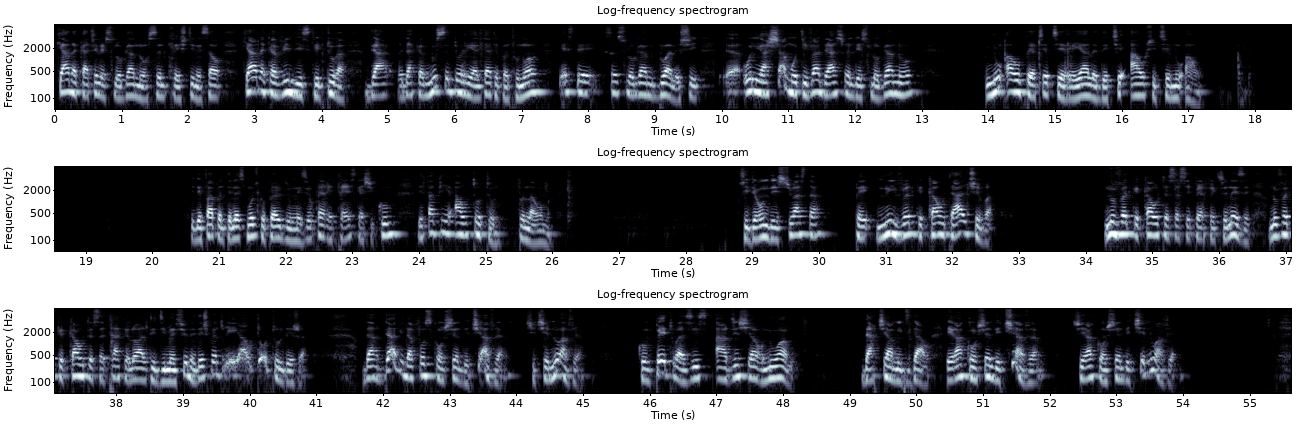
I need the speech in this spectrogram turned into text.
chiar dacă acele sloganuri sunt creștine sau chiar dacă vin din Scriptura, dar dacă nu sunt o realitate pentru noi, este, sunt slogan goale și uh, unii așa motivat de astfel de sloganuri nu au o percepție reală de ce au și ce nu au. Și de fapt întâlnesc mulți copii lui Dumnezeu care trăiesc ca și cum, de fapt, ei au totul până la urmă. Și de unde știu asta? Pe nu-i văd că caută altceva. Nu văd că caută să se perfecționeze. Nu văd că caută să treacă la o altă dimensiune. Deci pentru ei au totul deja. Dar David a fost conștient de ce avea și ce nu avea. Cum Petru a zis, argint și aur nu am, dar ce am îți dau. Era conștient de ce avea și era conștient de ce nu avea.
